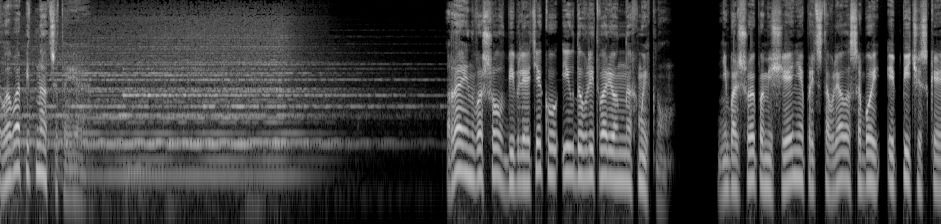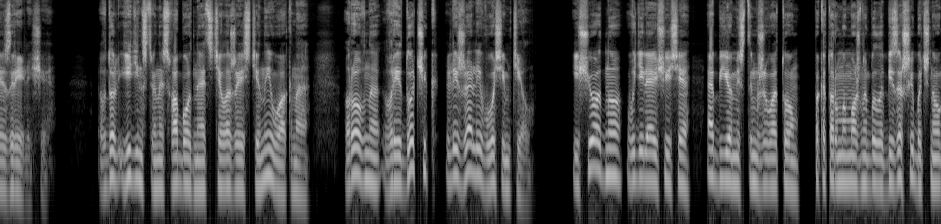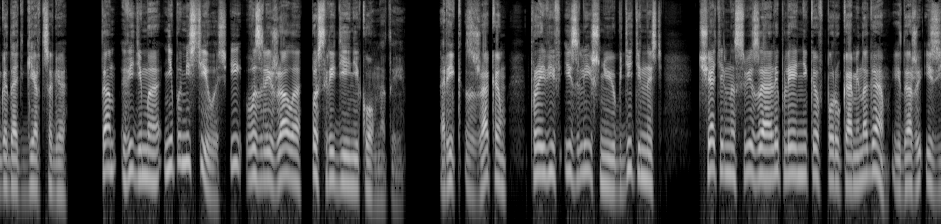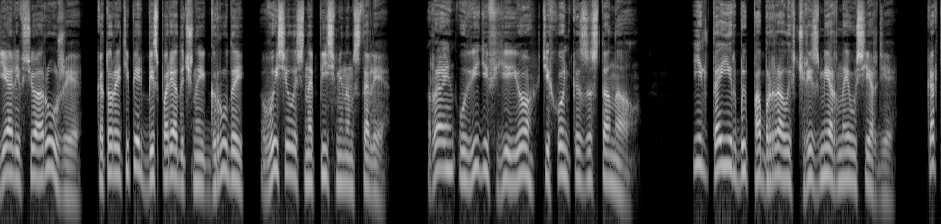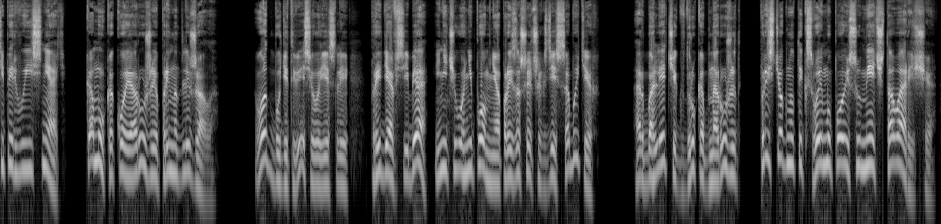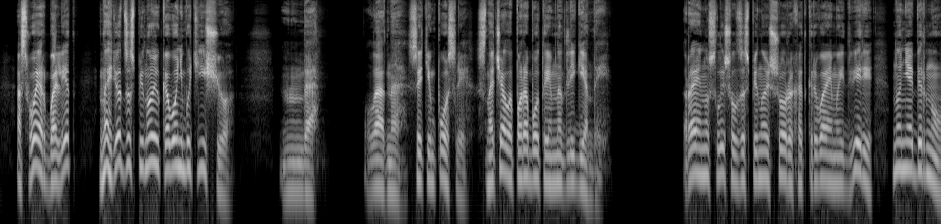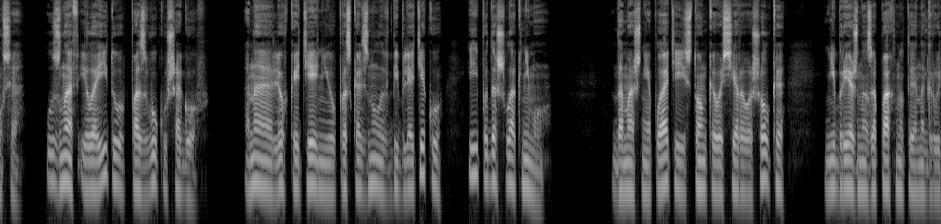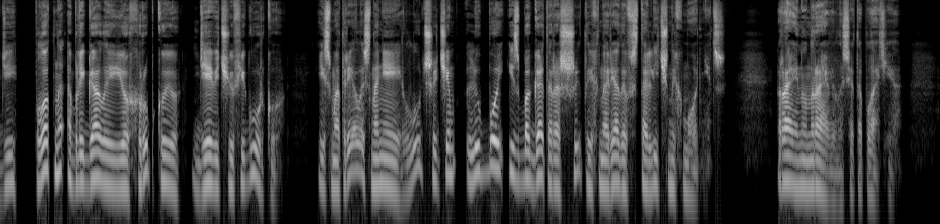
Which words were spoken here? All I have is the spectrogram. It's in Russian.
Глава 15 Райан вошел в библиотеку и удовлетворенно хмыкнул. Небольшое помещение представляло собой эпическое зрелище. Вдоль единственной свободной от стеллажей стены у окна ровно в рядочек лежали восемь тел. Еще одно, выделяющееся объемистым животом, по которому можно было безошибочно угадать герцога, там, видимо, не поместилось и возлежало посредине комнаты. Рик с Жаком, проявив излишнюю бдительность, тщательно связали пленников по рукам и ногам и даже изъяли все оружие, которое теперь беспорядочной грудой высилось на письменном столе. Райн, увидев ее, тихонько застонал. Ильтаир бы побрал их чрезмерное усердие. Как теперь выяснять, кому какое оружие принадлежало? Вот будет весело, если, придя в себя и ничего не помня о произошедших здесь событиях, арбалетчик вдруг обнаружит пристегнутый к своему поясу меч товарища, а свой арбалет найдет за спиной у кого-нибудь еще. да. Ладно, с этим после. Сначала поработаем над легендой. Райан услышал за спиной шорох открываемой двери, но не обернулся, узнав Илаиту по звуку шагов. Она легкой тенью проскользнула в библиотеку и подошла к нему. Домашнее платье из тонкого серого шелка, небрежно запахнутое на груди, плотно облегало ее хрупкую девичью фигурку и смотрелось на ней лучше, чем любой из богато расшитых нарядов столичных модниц. Райну нравилось это платье.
